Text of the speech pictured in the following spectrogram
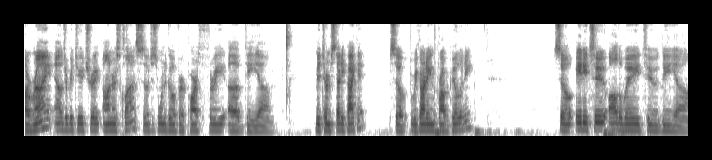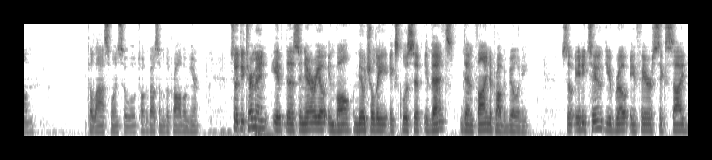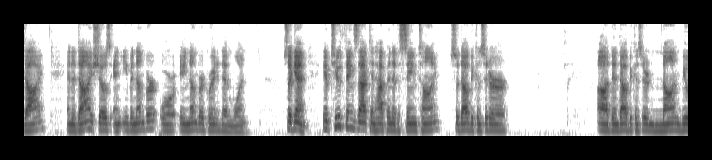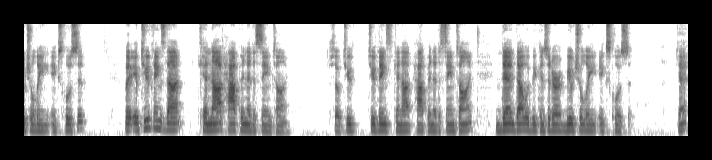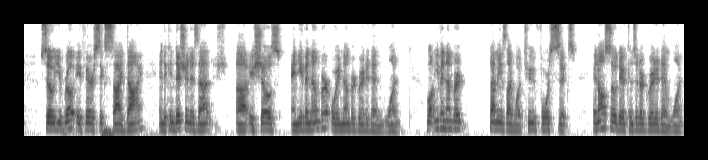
All right, Algebra 2 Trig Honors class. So just want to go over part 3 of the um, midterm study packet. So regarding probability. So 82 all the way to the um, the last one. So we'll talk about some of the problem here. So determine if the scenario involved mutually exclusive events, then find the probability. So 82, you wrote a fair six-side die and the die shows an even number or a number greater than 1. So again, if two things that can happen at the same time, so that would be considered, uh, then that would be considered non-mutually exclusive. But if two things that cannot happen at the same time, so two two things cannot happen at the same time, then that would be considered mutually exclusive. Okay, so you wrote a fair six-side die, and the condition is that uh, it shows an even number or a number greater than 1. Well, even number, that means like what, 2, 4, 6. And also they're considered greater than 1.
